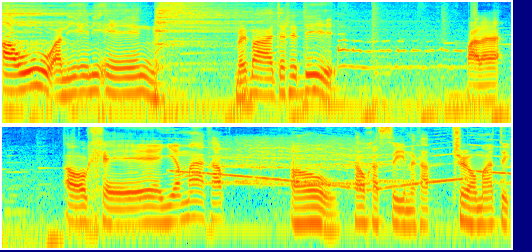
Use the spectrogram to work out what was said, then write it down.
เอาอันนี้เองนี่เองบายบายเจ้าเท็ดดี้ไปแล้วโอเค เยี่ยมมากครับโอ้เข้าคัสซีนนะครับ traumatic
